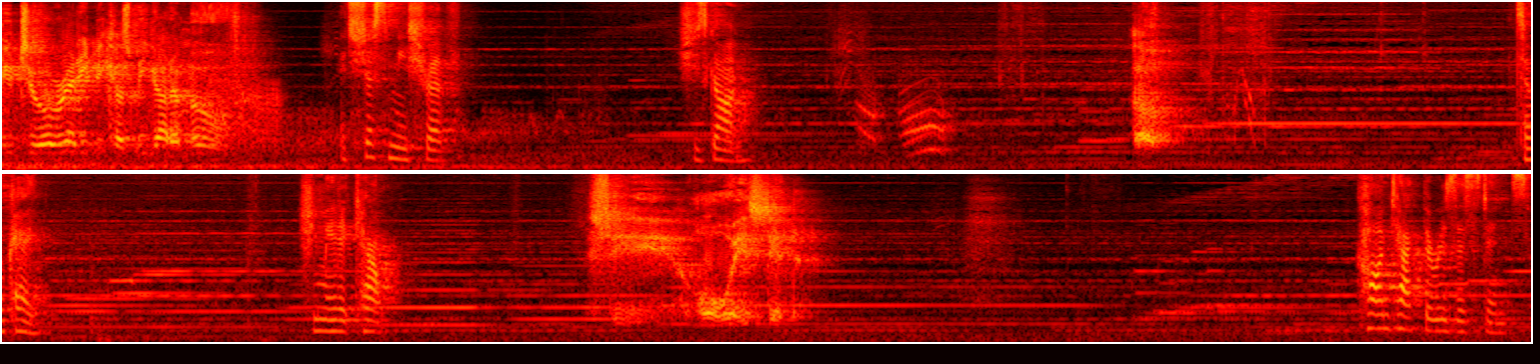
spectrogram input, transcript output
You two are ready because we gotta move. It's just me, Shriv. She's gone. Oh, It's okay. She made it count. she always did. Contact the Resistance.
